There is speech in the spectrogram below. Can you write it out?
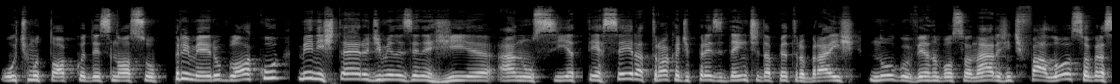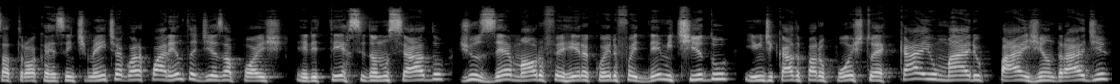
Último tópico desse nosso primeiro bloco: Ministério de Minas e Energia anuncia terceira troca de presidente da Petrobras no governo Bolsonaro. A gente falou sobre essa troca recentemente, agora 40 dias após ele ter sido anunciado, José Mauro Ferreira Coelho foi demitido e o indicado para o posto é Caio Mário Paz de Andrade,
